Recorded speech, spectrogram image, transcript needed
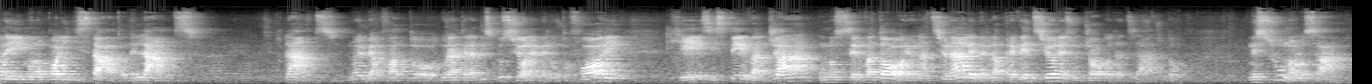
dei monopoli di Stato, dell'AMS l'AMS. Noi abbiamo fatto, durante la discussione è venuto fuori che esisteva già un osservatorio nazionale per la prevenzione sul gioco d'azzardo. Nessuno lo sa,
